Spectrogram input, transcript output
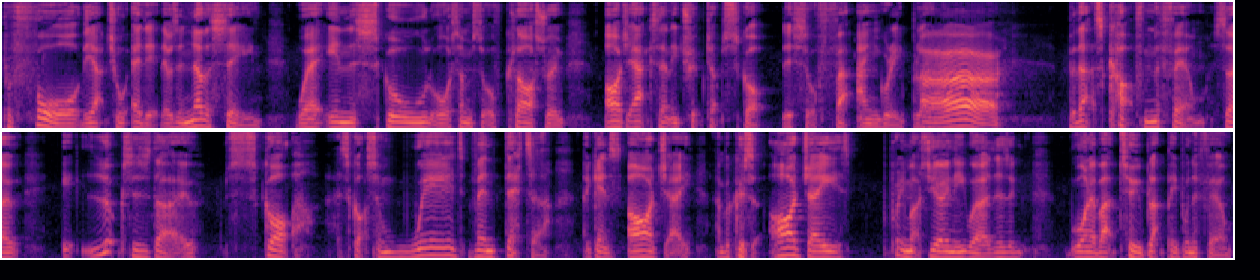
before the actual edit, there was another scene where in the school or some sort of classroom, RJ accidentally tripped up Scott, this sort of fat, angry bloke. Ah, but that's cut from the film. So it looks as though Scott has got some weird vendetta against RJ, and because RJ is pretty much the only well, there's a one about two black people in the film.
